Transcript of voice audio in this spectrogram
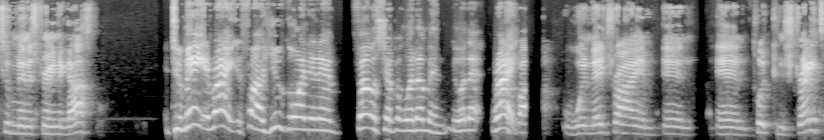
to ministering the gospel. To me, right? As far as you going in and fellowshipping with them and doing that, right? When they try and and and put constraints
